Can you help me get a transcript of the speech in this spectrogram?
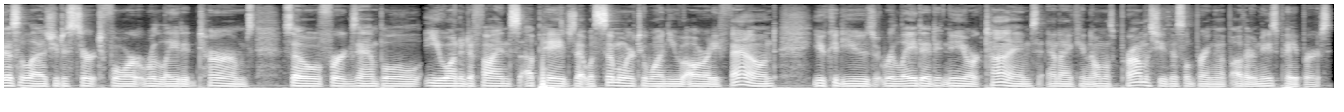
this allows you to search for related terms. So, for example, you wanted to find a page that was similar to one you already found, you could use related New York Times, and I can almost promise you this will bring up other newspapers.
